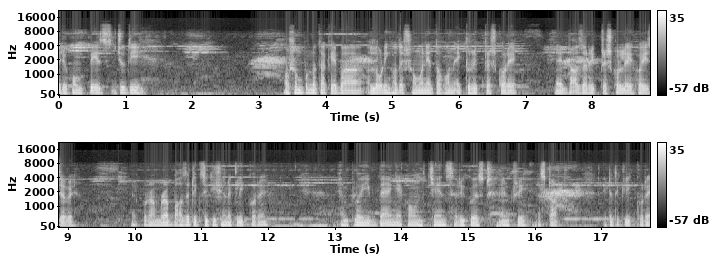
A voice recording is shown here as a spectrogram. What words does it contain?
এরকম পেজ যদি অসম্পূর্ণ থাকে বা লোডিং হতে সময় নেয়, তখন একটু রিফ্রেশ করে ব্রাউজার রিফ্রেশ করলে হয়ে যাবে। এরপর আমরা বাজেট এক্সিকিউশনে ক্লিক করে employee bank account change request entry staff এটাতে ক্লিক করে।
